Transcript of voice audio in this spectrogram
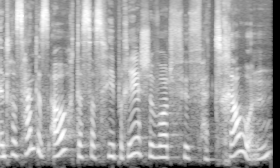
Interessant ist auch, dass das hebräische Wort für Vertrauen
